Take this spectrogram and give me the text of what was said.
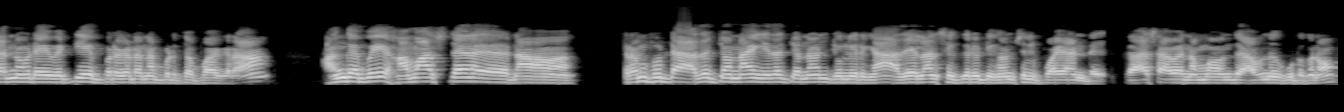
தன்னுடைய வெற்றியை பிரகடனப்படுத்த பார்க்குறான். அங்கே போய் ஹமாஸ் தான் நான் ட்ரம்ப்கிட்ட அதை சொன்னேன் இதை சொன்னேன்னு சொல்லியிருக்கேன். அதையெல்லாம் செக்யூரிட்டி கவுன்சில் போயாண்டு. காசாவை நம்ம வந்து அவனுக்கு கொடுக்கணும்.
